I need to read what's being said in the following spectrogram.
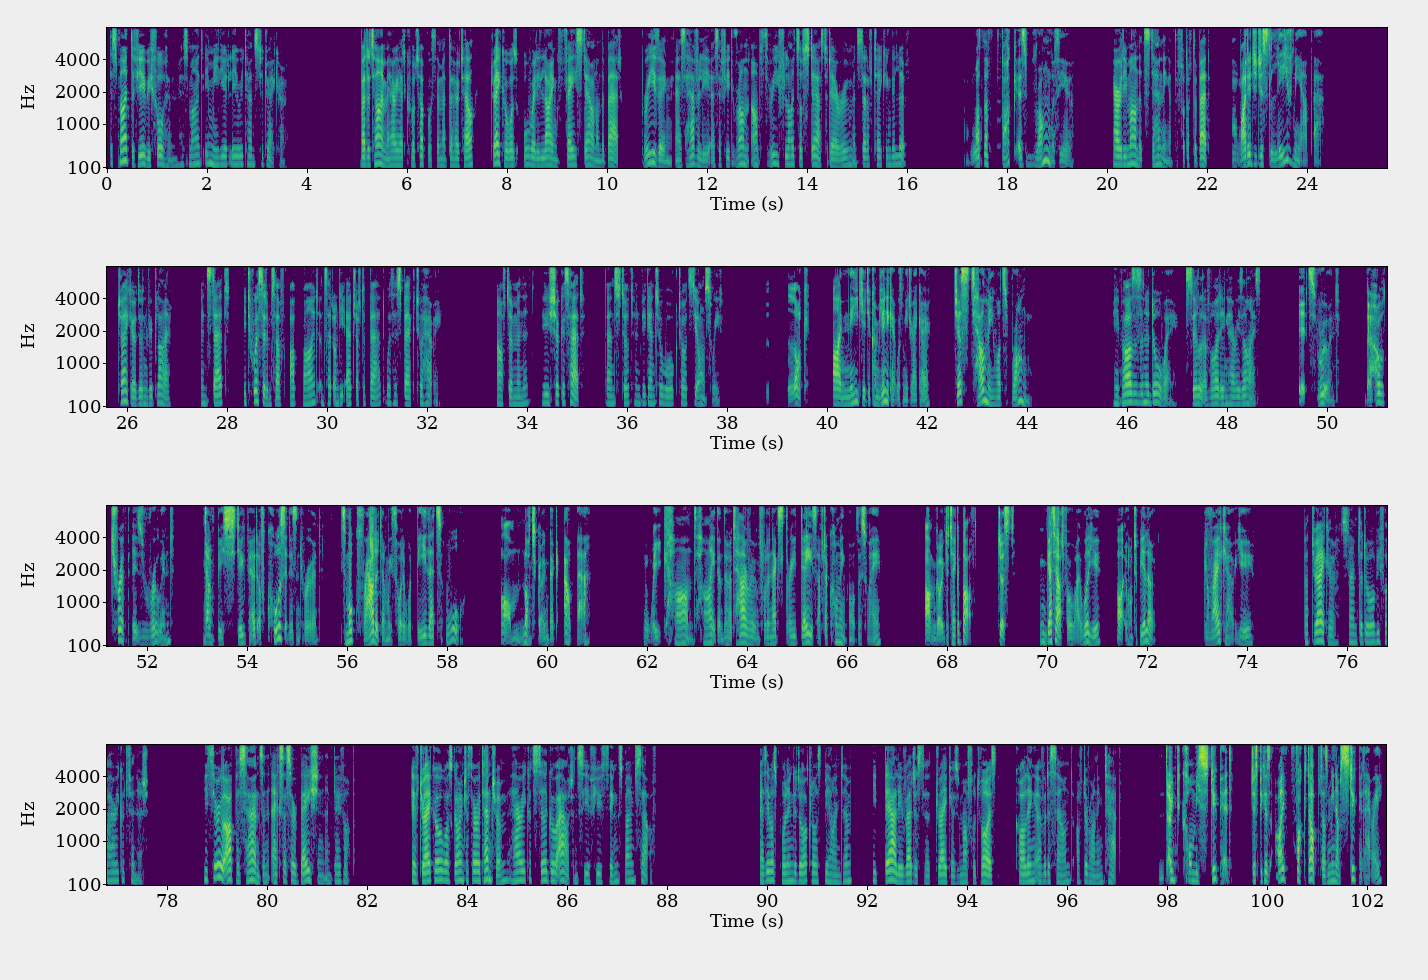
Despite the view before him, his mind immediately returns to Draco. By the time Harry had caught up with him at the hotel, Draco was already lying face down on the bed, breathing as heavily as if he'd run up three flights of stairs to their room instead of taking the lift. What the fuck is wrong with you? Harry demanded, standing at the foot of the bed. Why did you just leave me out there? Draco didn't reply. Instead, he twisted himself upright and sat on the edge of the bed with his back to Harry. After a minute, he shook his head then stood and began to walk towards the ensuite. Look, I need you to communicate with me, Draco. Just tell me what's wrong. He pauses in the doorway, still avoiding Harry's eyes. It's ruined. The whole trip is ruined. Don't be stupid. Of course it isn't ruined. It's more crowded than we thought it would be, that's all. I'm not going back out there. We can't hide in the hotel room for the next three days after coming all this way. I'm going to take a bath. Just get out for a while, will you? I want to be alone. Draco, you. But Draco slammed the door before Harry could finish. He threw up his hands in exacerbation and gave up. If Draco was going to throw a tantrum, Harry could still go out and see a few things by himself. As he was pulling the door closed behind him, he barely registered Draco's muffled voice calling over the sound of the running tap. Don't call me stupid. Just because I fucked up doesn't mean I'm stupid, Harry.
